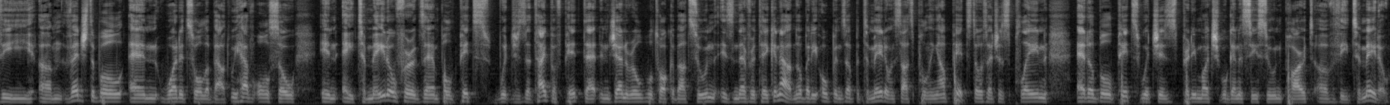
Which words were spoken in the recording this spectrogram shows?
the um, vegetable and what it's all about. We have also in a tomato, for example, pits, which is a type of pit that in general we'll talk about soon, is never taken out. Nobody opens up a tomato and starts pulling out pits. Those are just plain edible pits, which is pretty much, we're going to see soon, part of the tomato.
